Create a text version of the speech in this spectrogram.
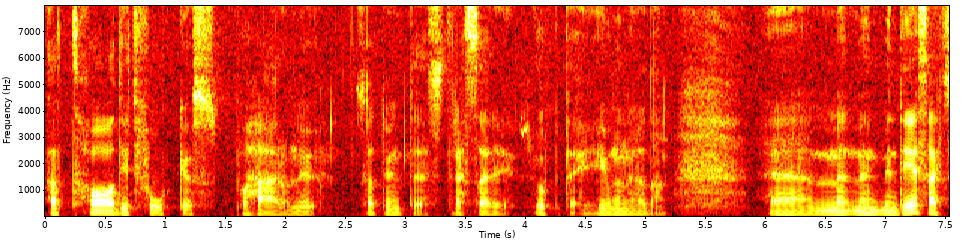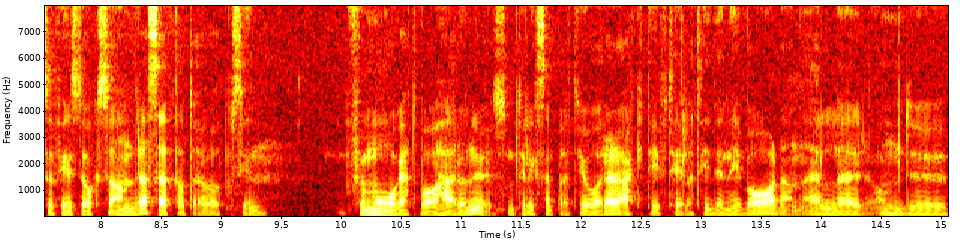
att ha ditt fokus på här och nu så att du inte stressar upp dig i onödan. Eh, men, men med det sagt så finns det också andra sätt att öva upp sin förmåga att vara här och nu. Som till exempel att göra det aktivt hela tiden i vardagen. Eller om du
